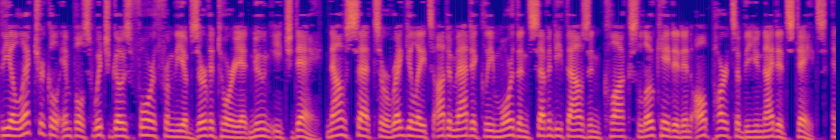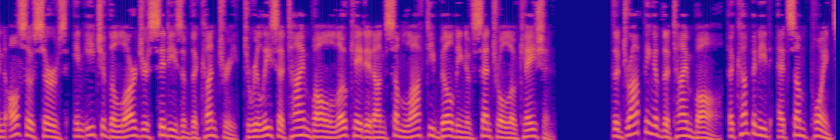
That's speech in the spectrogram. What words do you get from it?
The electrical impulse which goes forth from the observatory at noon each day, now sets or regulates automatically more than 70,000 clocks located in all parts of the United States, and also serves, in each of the larger cities of the country, to release a time ball located on some lofty building of central location. The dropping of the time ball, accompanied, at some points,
